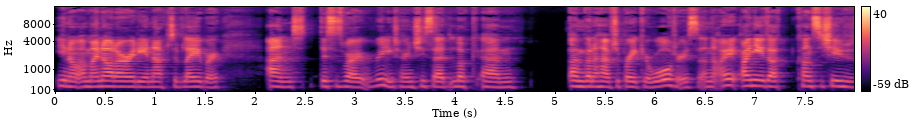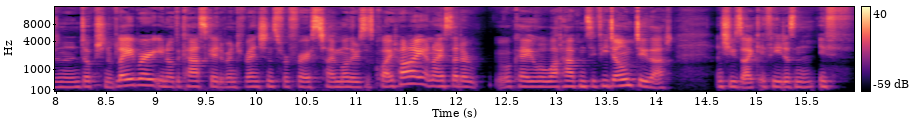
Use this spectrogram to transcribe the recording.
you know, am I not already in active labour? And this is where it really turned. She said, look, um, I'm going to have to break your waters. And I, I knew that constituted an induction of labour. You know, the cascade of interventions for first time mothers is quite high. And I said, okay, well, what happens if you don't do that? And she's like, if he doesn't, if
